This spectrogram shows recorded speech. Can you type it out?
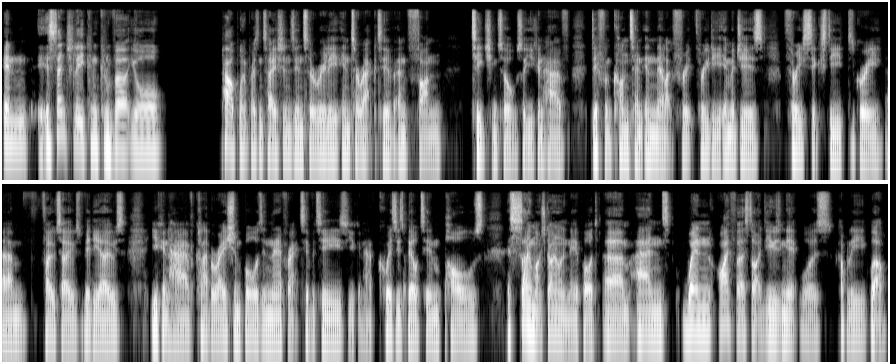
in essentially can convert your PowerPoint presentations into really interactive and fun teaching tool. So you can have different content in there, like 3, 3D images, 360 degree um, photos, videos. You can have collaboration boards in there for activities. You can have quizzes built in, polls. There's so much going on in Nearpod. Um, and when I first started using it was a couple of, well,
